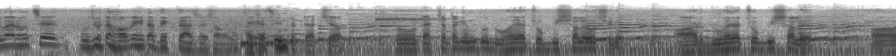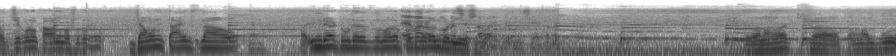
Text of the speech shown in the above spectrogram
এবার হচ্ছে পুজোটা হবে এটা দেখতে আসবে সবাই ঠিক আছে? ট্যাকচার তো ট্যাকচারটা কিন্তু দুহাজার চব্বিশ সালেও ছিল। আর দু হাজার চব্বিশ সালে যে কোনো কারণবশত যেমন টাইমস নাও ইন্ডিয়া টুডে তোমাদের প্রতিবেদন বেরিয়েছে রানাঘাট কামালপুর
